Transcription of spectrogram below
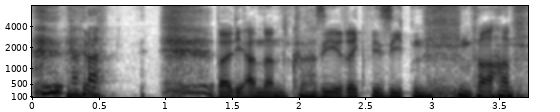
Weil die anderen quasi Requisiten waren.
